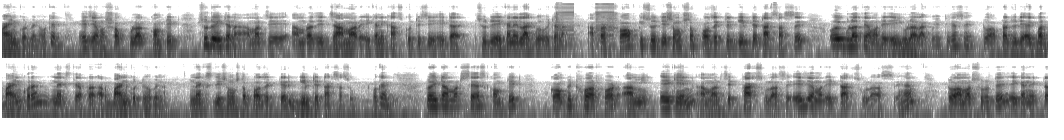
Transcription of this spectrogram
বাইন্ড করবেন ওকে এই যে আমার সবগুলা কমপ্লিট শুধু এটা না, আমার যে, আমরা যে জামার এখানে কাজ করতেছি, এটা শুধু এখানে লাগবে, ওইটা না। আপনার সব কিছু যে সমস্ত প্রজেক্টের গিল্টের টাস্ক আছে, ওইগুলাতে আমাদের এইগুলা লাগবে, ঠিক আছে? তো আপনার যদি একবার বাইন্ড করেন নেক্সটে আপনার আর বাইন্ড করতে হবে না। নেক্সট যে সমস্ত প্রজেক্টের গিল্টের টাস্ক আসুক ওকে তো এটা আমার শেষ কমপ্লিট কমপ্লিট হওয়ার পর আমি এগেন আমার যে টাস্কগুলো আছে, এই যে আমার এই টাস্কগুলো আছে হ্যাঁ? তো আমার শুরুতে এখানে একটা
